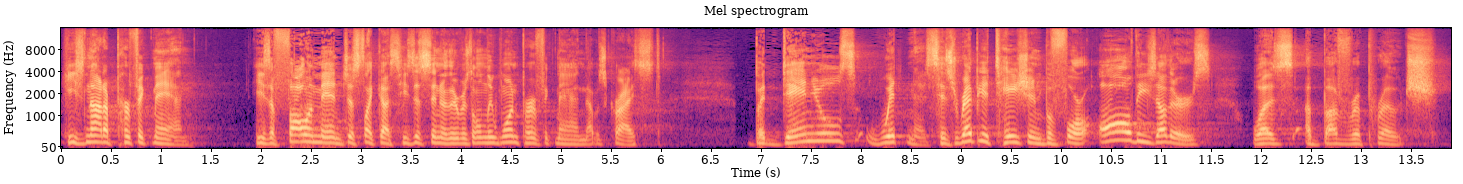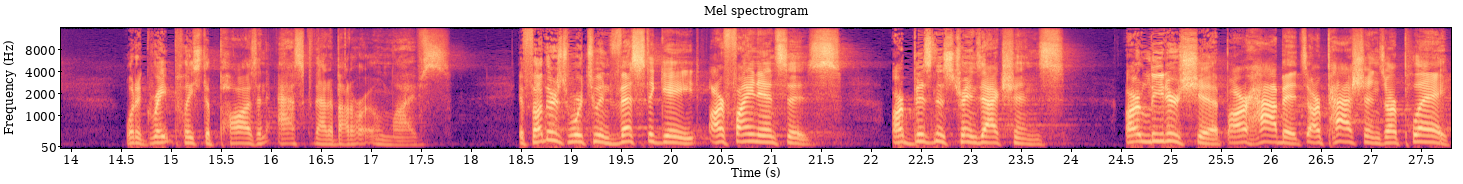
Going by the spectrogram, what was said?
He's not a perfect man. He's a fallen man just like us. He's a sinner. There was only one perfect man, that was Christ. But Daniel's witness, his reputation before all these others was above reproach. What a great place to pause and ask that about our own lives. If others were to investigate our finances, our business transactions, our leadership, our habits, our passions, our play,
